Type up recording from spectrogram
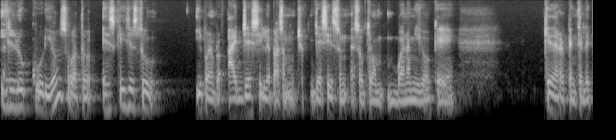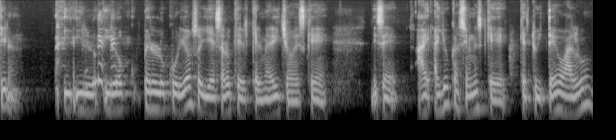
y lo curioso, vato, es que dices tú, y por ejemplo, a Jesse le pasa mucho. Jesse es, un, es otro buen amigo que, que de repente le tiran. Y, lo, y lo, pero lo curioso, y es algo que, que él me ha dicho, es que dice, hay, hay ocasiones que, que tuiteo algo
